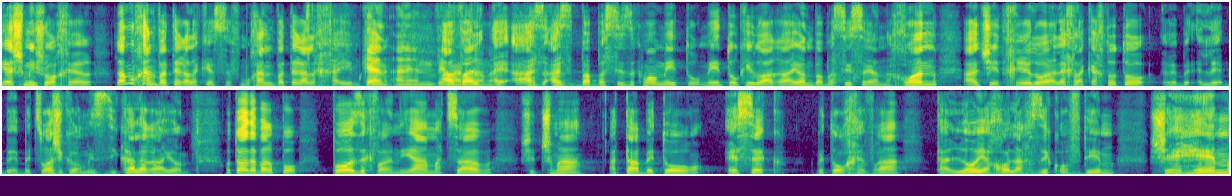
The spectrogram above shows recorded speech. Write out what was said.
יש מישהו אחר, לא מוכן לוותר על הכסף, מוכן לוותר על החיים, כן? כן, אני, אני מבין מה אתה אומר. אז, אז בבסיס זה כמו מיטו, מיטו כאילו הרעיון בבסיס היה נכון, עד שהתחילו ללכת לקחת אותו בצורה שכבר מזיקה לרעיון. אותו הדבר פה, פה זה כבר נהיה מצב שתשמע, אתה בתור עסק, בתור חברה, אתה לא יכול להחזיק עובדים שהם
